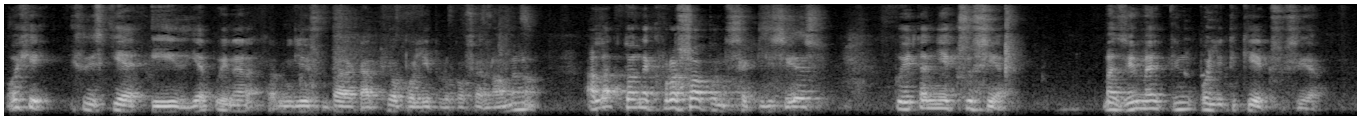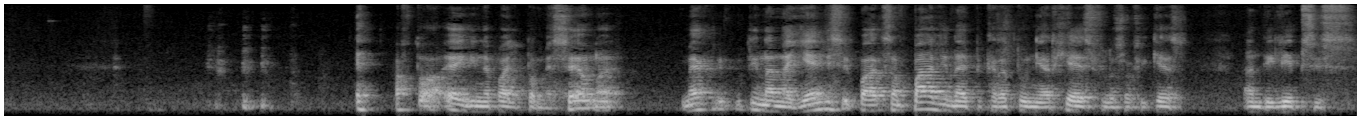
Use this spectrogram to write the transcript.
όχι η θρησκεία η ίδια που είναι, θα μιλήσουν παρακάτω, πιο πολύπλοκο φαινόμενο αλλά των εκπροσώπων της Εκκλησίας που ήταν η εξουσία μαζί με την πολιτική εξουσία. Ε, αυτό έγινε πάλι το Μεσαίωνα μέχρι που την αναγέννηση πάρχισαν πάλι να επικρατούν οι αρχαίες φιλοσοφικές αντιλήψεις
